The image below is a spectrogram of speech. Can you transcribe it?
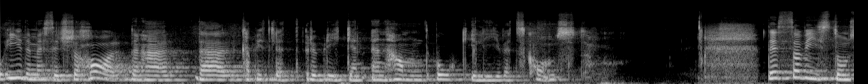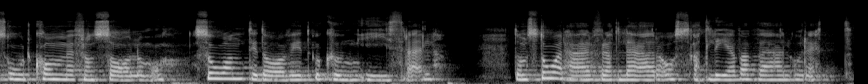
Och i The Message så har den här, det här kapitlet rubriken En handbok i livets konst. Dessa visdomsord kommer från Salomo, son till David och kung i Israel. De står här för att lära oss att leva väl och rätt,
